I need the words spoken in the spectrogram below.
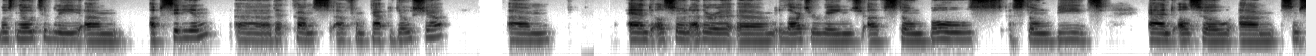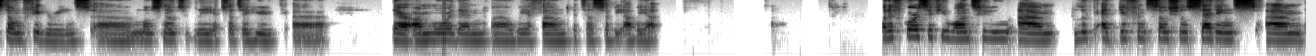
most notably um, obsidian uh, that comes uh, from Cappadocia, um, and also another um, larger range of stone bowls, stone beads, and also um, some stone figurines, uh, most notably at. Uh, there are more than uh, we have found at Tel Sabi Abyad. But of course, if you want to um, look at different social settings, um,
